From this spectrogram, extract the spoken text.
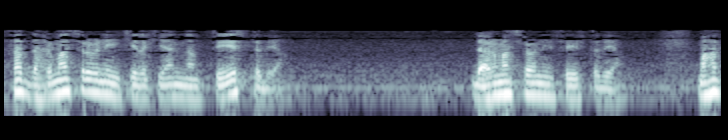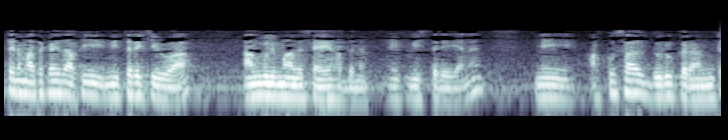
සත් ධර්ම ශ්‍රවණේ කියලා කියන්නම් ශ්‍රේෂ්ඨ දෙයක්. ධර්ම ශ්‍රවණේ ශ්‍රේෂ්ඨ දෙයක්. මහත් වෙන මතකයිද අපි නිතර කිව්වා අඟුලිමාල සෑය හදන මේ විස්තරය ගැන මේ අකුසල් දුරු කරන්නට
